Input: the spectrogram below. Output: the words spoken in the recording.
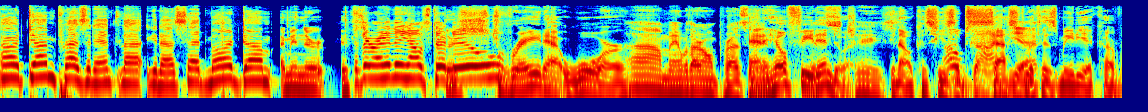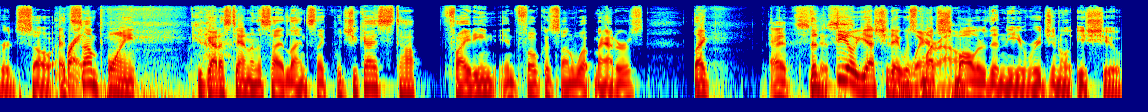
our dumb president la- you know said more dumb. I mean they're Is there anything else to do? straight at war. Oh man, with our own president, and he'll feed It's- into it, jeez. you know, because he's Oh, God, obsessed yes. with his media coverage. So at Right. some point, you got to stand on the sidelines. Like, would you guys stop fighting and focus on what matters? Like, It's the deal yesterday was much out. smaller than the original issue.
